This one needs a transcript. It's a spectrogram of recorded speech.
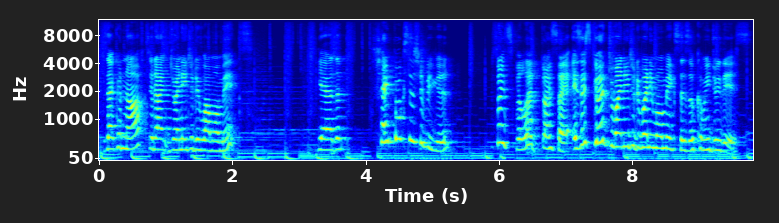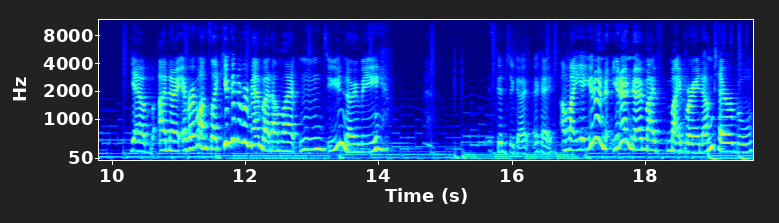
Is that good enough? Did I do I need to do one more mix? Yeah, the shake boxes should be good. Just don't spill it. Don't say it. Is this good? Do I need to do any more mixes or can we do this? Yeah, I know. Everyone's like, you're gonna remember. And I'm like, mm, do you know me? Good to go. Okay. I'm like, yeah, you don't you don't know my my brain. I'm terrible.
